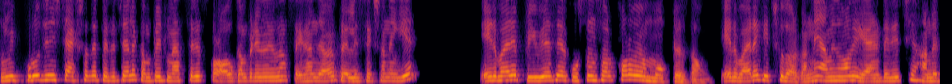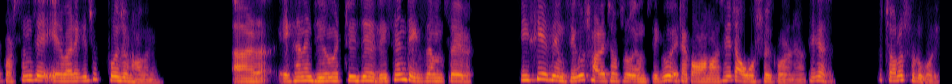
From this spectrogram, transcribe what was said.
তুমি পুরো জিনিসটা একসাথে পেতে চাইলে complete math series for all competitive exam সেখানে যাবে প্লেলিস্ট সেকশনে গিয়ে। এর বাইরে প্রিভিয়াস ইয়ার কোশ্চেন সলভ করো এবং মক টেস্ট দাও। এর বাইরে কিছু দরকার নেই, আমি তোমাকে গ্যারান্টি দিচ্ছি হান্ড্রেড পার্সেন্ট যে এর বাইরে কিছু প্রয়োজন হবে না। আর এখানে জিওমেট্রি যে রিসেন্ট এক্সামস এর টিসিএস এমসিকিউ সাড়ে ছশো এমসিকিউ এটা করানো আছে, এটা অবশ্যই করে নেওয়া, ঠিক আছে? তো চলো শুরু করি।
